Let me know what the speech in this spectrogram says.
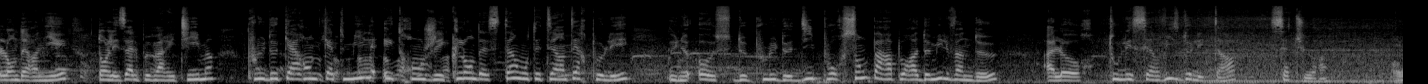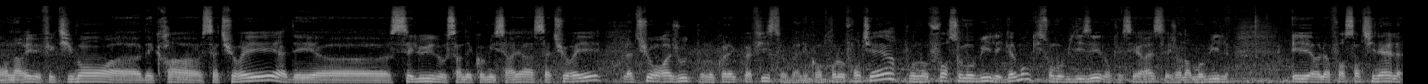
L'an dernier, dans les Alpes-Maritimes, plus de 44 000 étrangers clandestins ont été interpellés, une hausse de plus de 10% par rapport à 2022. Alors, tous les services de l'État saturent. On arrive effectivement à des cras saturés, à des euh, cellules au sein des commissariats saturés. Là-dessus, on rajoute pour nos collègues PAFistes bah, les contrôles aux frontières, pour nos forces mobiles également qui sont mobilisées, donc les CRS, les gendarmes mobiles et euh, la force sentinelle,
